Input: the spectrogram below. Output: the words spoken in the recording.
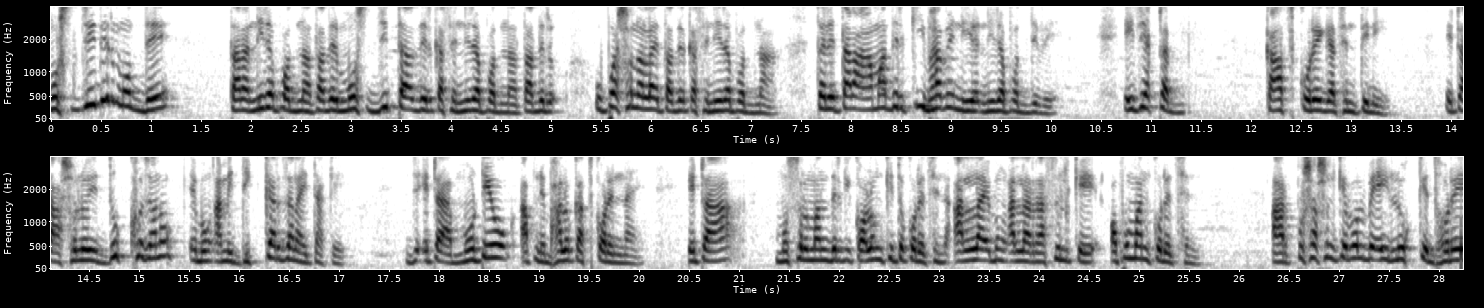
মসজিদের মধ্যে তারা নিরাপদ না, তাদের মসজিদ তাদের কাছে নিরাপদ না, তাদের উপাসনালয় তাদের কাছে নিরাপদ না, তাহলে তারা আমাদের কীভাবে নিরাপদ দেবে? এই যে একটা কাজ করে গেছেন তিনি, এটা আসলেই দুঃখজনক এবং আমি ধিক্কার জানাই তাকে যে এটা মোটেও আপনি ভালো কাজ করেন নাই। এটা মুসলমানদেরকে কলঙ্কিত করেছেন, আল্লাহ এবং আল্লাহ রাসূলকে অপমান করেছেন। আর প্রশাসনকে বলবে, এই লোককে ধরে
